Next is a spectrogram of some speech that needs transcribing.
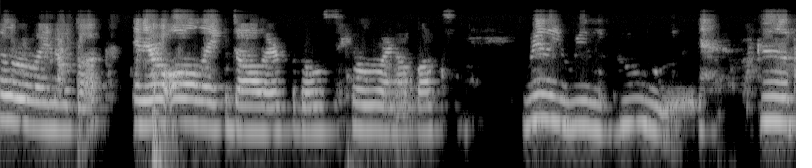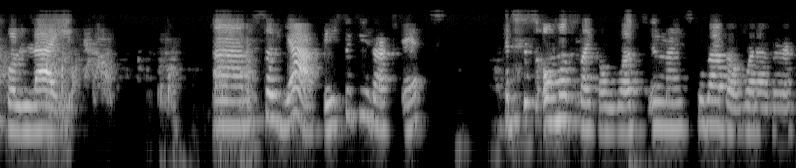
Hilroy notebook, and they're all like a dollar for those Hilroy notebooks. Really, really good, good for life. Um, so yeah, basically that's it. And this is almost like a what's in my school bag, but whatever.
